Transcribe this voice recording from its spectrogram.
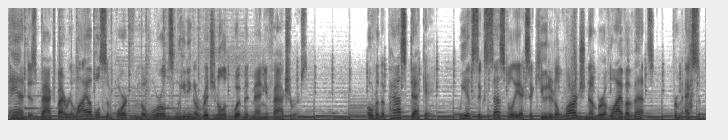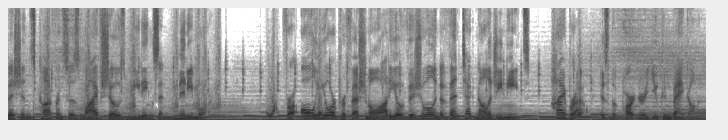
and is backed by reliable support from the world's leading original equipment manufacturers. Over the past decade, we have successfully executed a large number of live events, from exhibitions, conferences, live shows, meetings, and many more. For all your professional audio-visual and event technology needs, Highbrow is the partner you can bank on.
